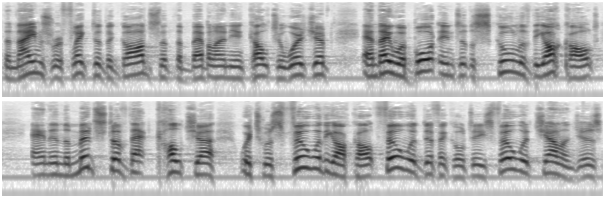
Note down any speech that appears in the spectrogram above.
The names reflected the gods that the Babylonian culture worshipped, and they were brought into the school of the occult and in the midst of that culture, which was filled with the occult, filled with difficulties, filled with challenges,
